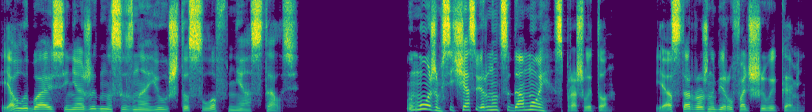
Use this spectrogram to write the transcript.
Я улыбаюсь и неожиданно сознаю, что слов не осталось. «Мы можем сейчас вернуться домой?» — спрашивает он. Я осторожно беру фальшивый камень.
